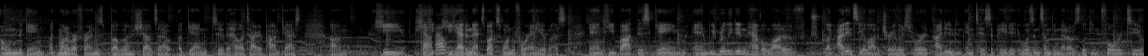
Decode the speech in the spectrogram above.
owned the game. Like one of our friends, Bubba, shouts out again to the Hella Tired podcast. Um, he he, he had an Xbox One before any of us, and he bought this game. And we really didn't have a lot of like I didn't see a lot of trailers for it. I didn't anticipate it. It wasn't something that I was looking forward to.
